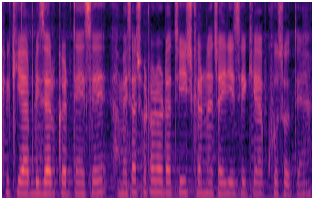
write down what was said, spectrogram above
क्योंकि आप डिज़र्व करते हैं इसे। हमेशा छोटा छोटा चीज़ करना चाहिए जिससे कि आप खुश होते हैं।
